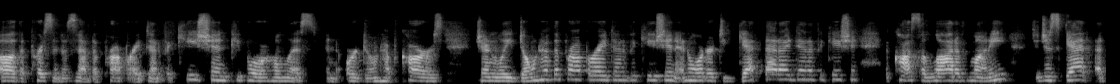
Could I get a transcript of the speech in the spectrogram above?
uh, the person doesn't have the proper identification. People who are homeless and or don't have cars generally don't have the proper identification. In order to get that identification, it costs a lot of money to just get an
